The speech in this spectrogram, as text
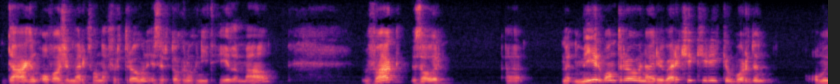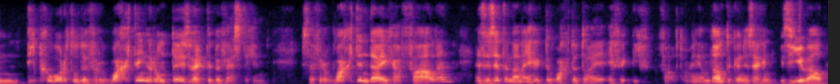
dagen, of als je merkt van dat vertrouwen is er toch nog niet helemaal. Vaak zal er uh, met meer wantrouwen naar je werk gekeken worden om een diep gewortelde verwachting rond thuiswerk te bevestigen. Ze verwachten dat je gaat falen en ze zitten dan eigenlijk te wachten tot je effectief faalt. Om dan te kunnen zeggen, zie je wel,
